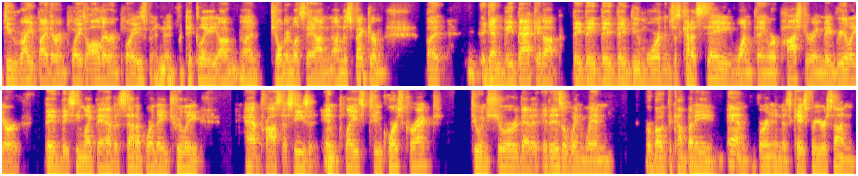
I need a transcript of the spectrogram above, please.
do right by their employees, all their employees, and, and particularly um, uh, children, let's say on on the spectrum, but again they back it up. They they they they do more than just kind of say one thing or posturing. They really are they they seem like they have a setup where they truly have processes in place to course correct to ensure that it, is a win-win for both the company and for in this case for your son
